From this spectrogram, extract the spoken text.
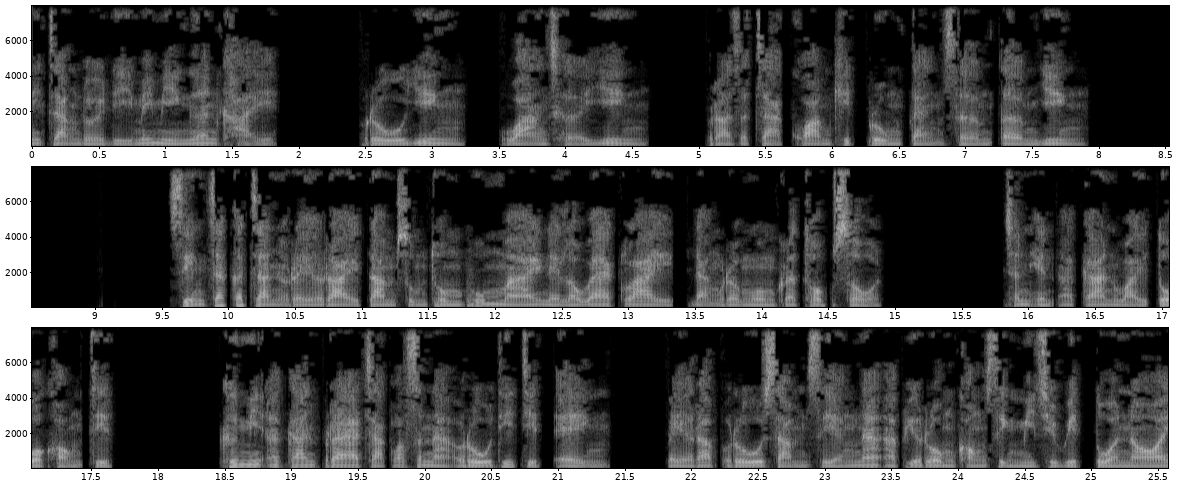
นิจจังโดยดีไม่มีเงื่อนไข รู้ยิ่ง วางเฉยยิ่ง ปราศจากความคิดปรุงแต่งเสริมเติมยิ่ง เสียงจักจั่นเรไรตามสุมทุมพุ่มไม้ในละแวกใกล้ ดังระงมกระทบโสดฉันเห็นอาการไหวตัวของจิต คือมีอาการแปรจากลักษณะรู้ที่จิตเอง ไปรับรู้สัมเสียงหน้าอภิรมของสิ่งมีชีวิตตัวน้อย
